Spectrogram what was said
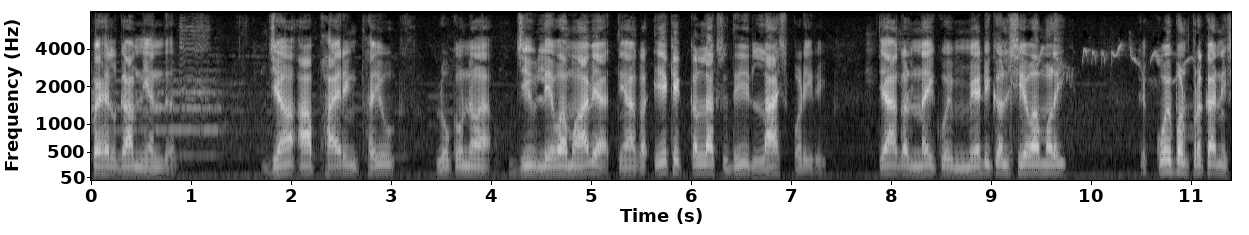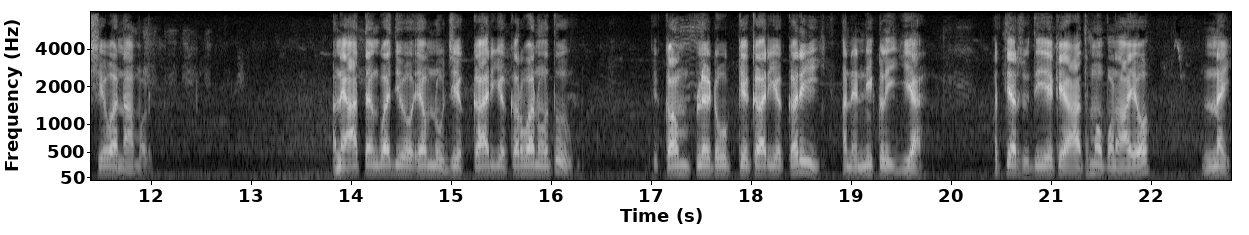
પહેલગામની અંદર. જ્યાં આ ફાયરિંગ થયું, લોકોના જીવ લેવામાં આવ્યા, ત્યાં આગળ એક એક કલાક સુધી લાશ પડી રહી. ત્યાં આગળ નહીં કોઈ મેડિકલ સેવા મળી કે કોઈ પણ પ્રકારની સેવા ના મળી. અને આતંકવાદીઓ એમનું જે કાર્ય કરવાનું હતું, એ કમ્પ્લેટ ઓકે કાર્ય કરી અને નીકળી ગયા. અત્યાર સુધી એકે હાથમાં પણ આવ્યો નહીં.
